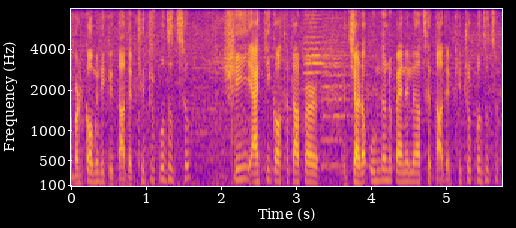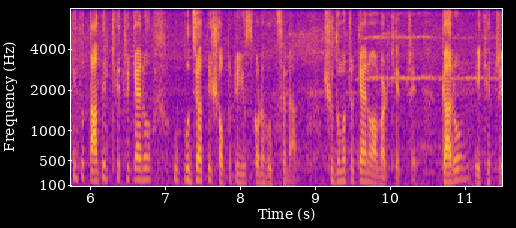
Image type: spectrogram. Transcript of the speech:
আবার কমিউনিটি তাদের ক্ষেত্রে প্রযোজ্য। সেই একই কথাটা আপনার যারা অন্যান্য প্যানেলে আছে, তাদের ক্ষেত্রে প্রযোজ্য, কিন্তু তাদের ক্ষেত্রে কেন উপজাতি শব্দটা ইউজ করা হচ্ছে না? শুধুমাত্র কেন আমার ক্ষেত্রে? কারণ এক্ষেত্রে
